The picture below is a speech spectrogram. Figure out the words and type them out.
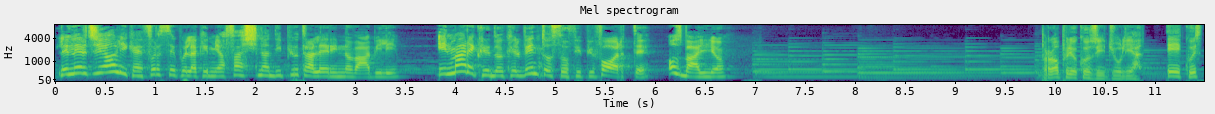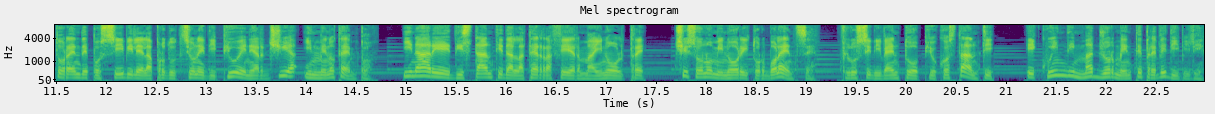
L'energia eolica è forse quella che mi affascina di più tra le rinnovabili. In mare credo che il vento soffi più forte, o sbaglio? Proprio così, Giulia. E questo rende possibile la produzione di più energia in meno tempo. In aree distanti dalla terraferma, inoltre, ci sono minori turbulenze, flussi di vento più costanti e quindi maggiormente prevedibili.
